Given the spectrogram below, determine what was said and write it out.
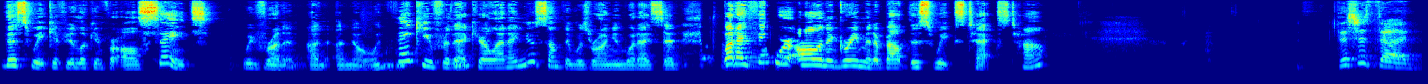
this week, if you're looking for all saints, we've run a, a, a no. And thank you for that, mm-hmm. Karoline. I knew something was wrong in what I said, but I think we're all in agreement about this week's text, huh? This is the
